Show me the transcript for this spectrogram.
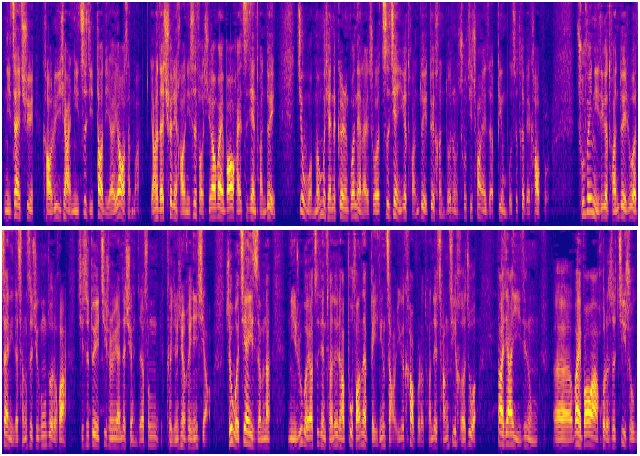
你再去考虑一下你自己到底要要什么，然后再确定好你是否需要外包还是自建团队。就我们目前的个人观点来说，自建一个团队对很多这种初期创业者并不是特别靠谱。除非你这个团队如果在你的城市去工作的话，其实对技术人员的选择风可行性会很小。所以我建议是什么呢？你如果要自建团队的话，不妨在北京找一个靠谱的团队长期合作，大家以这种呃外包啊，或者是技术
